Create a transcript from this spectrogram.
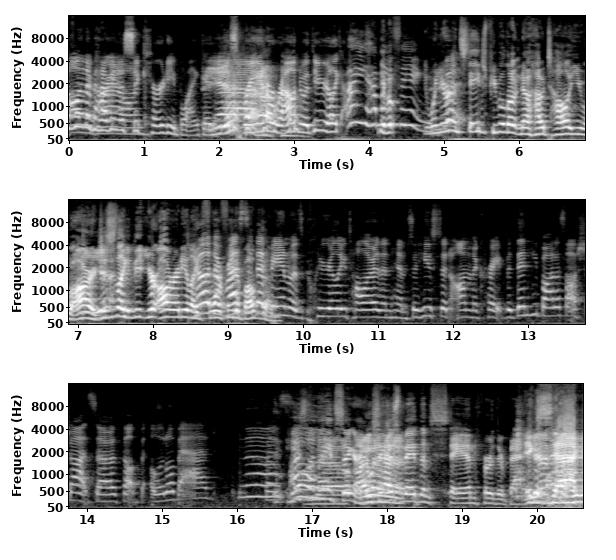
equivalent on of the having a security blanket. You Yeah. just bring it around with you. You're like, I have Yeah, my but thing. when you're on stage, people don't know how tall you are. Yeah. Just like you're already like no, four the feet rest above of the them. band was clearly taller than him, so he stood on the crate. But then he bought us all shots, so I felt a little bad. No, He's I He's the lead singer. I he would've should had have a- made them stand further back. Exactly,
